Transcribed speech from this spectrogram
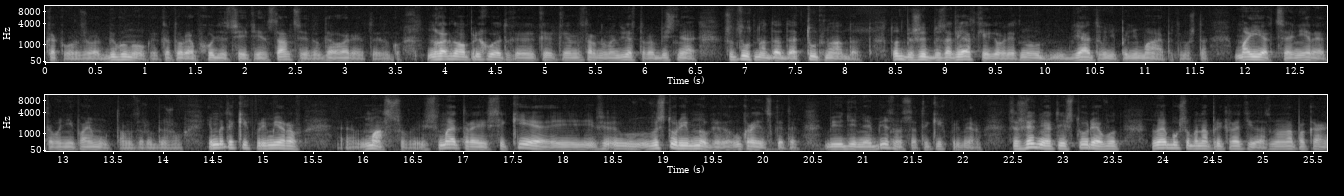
как его называют, бегуновкой, который обходит все эти инстанции и разговаривает. Но когда он приходит к, к- к иностранному инвестору, объясняет, что тут надо дать, тут надо тот бежит без оглядки и говорит, ну, я этого не понимаю, потому что мои акционеры этого не поймут там за рубежом. И мы таких примеров э, массу. И с метро, и с Икеа, и в истории много украинской это ведения бизнеса, таких примеров. К сожалению, эта история, вот, ну, дай бог, чтобы она прекратилась, но она пока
